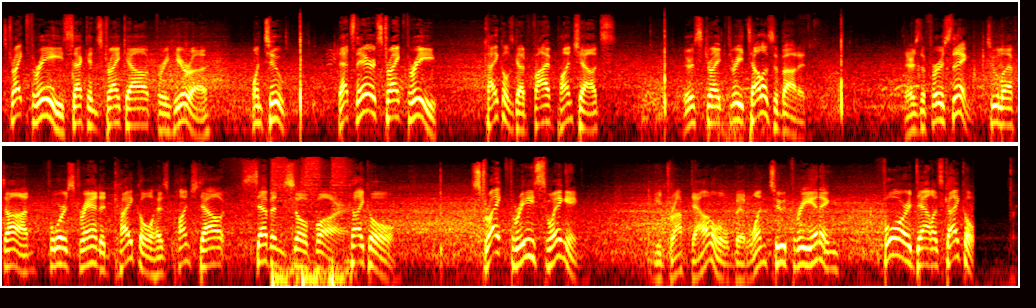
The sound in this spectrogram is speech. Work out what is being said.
Strike three, second strikeout for Hiura. One, two. That's there, strike three. Keuchel's got five punchouts. There's strike three. Tell us about it. There's the first thing. Two left on, four stranded. Keuchel has punched out seven so far. Keuchel, strike three swinging. He dropped down a little bit. One, two, three inning for Dallas Keuchel.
